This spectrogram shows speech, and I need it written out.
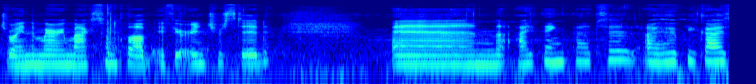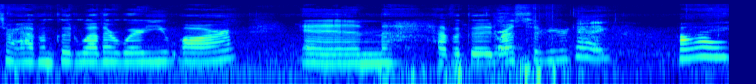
join the Mary Maxim Club if you're interested. And I think that's it. I hope you guys are having good weather where you are and have a good rest of your day. Bye.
